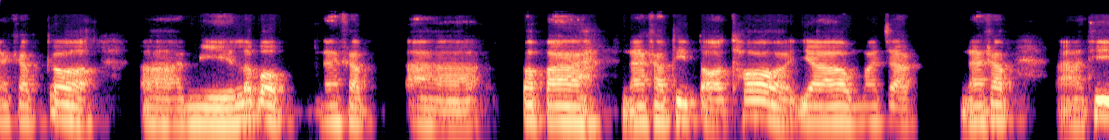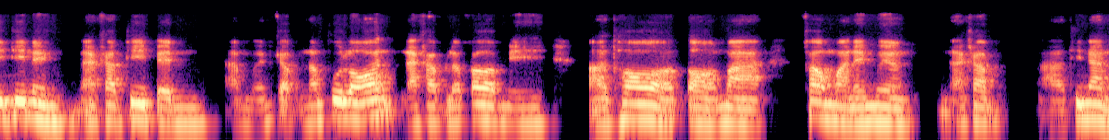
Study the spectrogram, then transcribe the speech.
นะครับก็มีระบบนะครับ ประปานะครับ ที่ต่อท่อยาวมาจากนะครับที่ที่หนึ่งนะครับที่เป็นเหมือนกับน้ำพุร้อนนะครับ แล้วก็มีท่อต่อมาเข้ามาในเมืองนะครับที่นั่น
